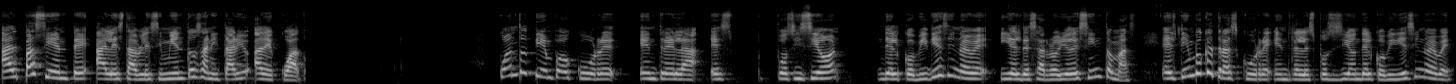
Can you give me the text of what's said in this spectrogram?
al paciente al establecimiento sanitario adecuado. ¿Cuánto tiempo ocurre entre la exposición del COVID-19 y el desarrollo de síntomas? El tiempo que transcurre entre la exposición del COVID-19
